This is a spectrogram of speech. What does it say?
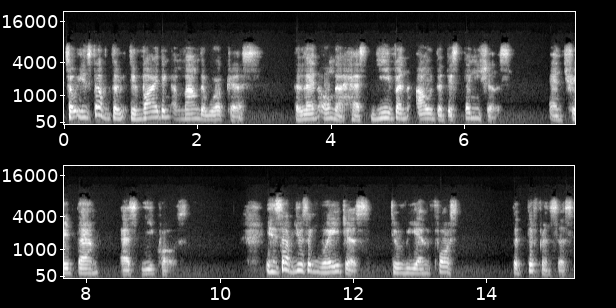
So instead of the dividing among the workers, the landowner has even out the distinctions and treat them as equals. Instead of using wages to reinforce the differences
